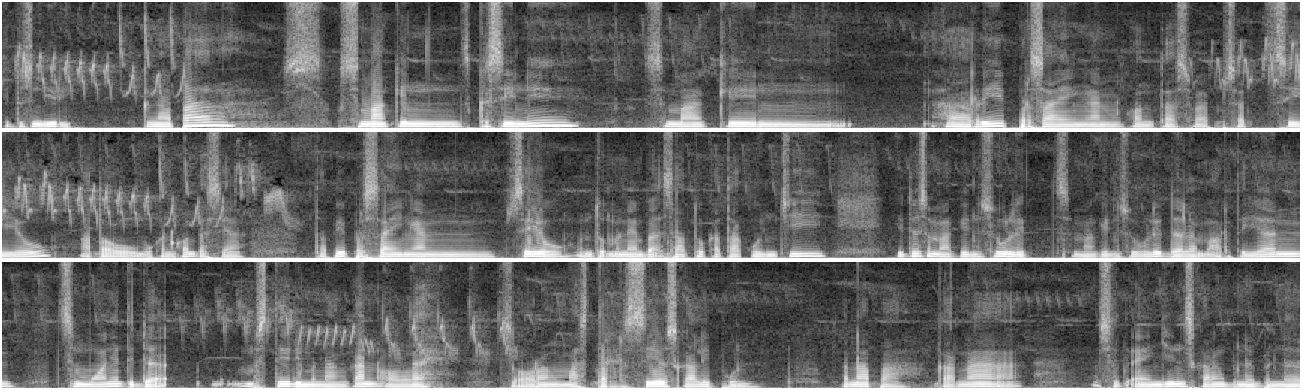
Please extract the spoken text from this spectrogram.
itu sendiri. Kenapa semakin ke sini semakin hari persaingan kontes website SEO atau bukan kontes ya tapi persaingan SEO untuk menembak satu kata kunci itu semakin sulit. Semakin sulit dalam artian semuanya tidak mesti dimenangkan oleh seorang master SEO sekalipun. Kenapa? Karena search engine sekarang benar-benar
